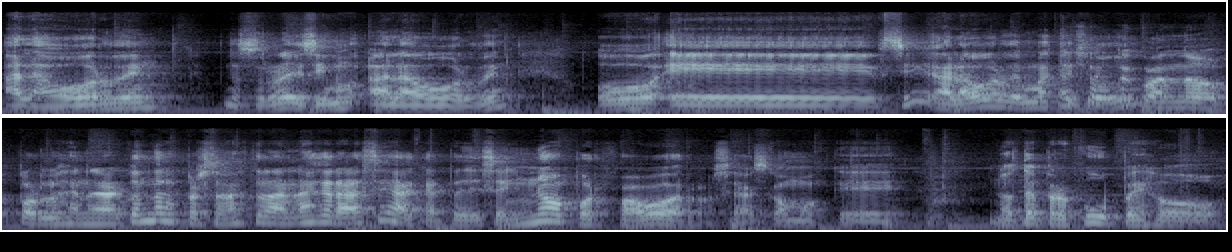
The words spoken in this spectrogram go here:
A la orden, nosotros le decimos a la orden. O, eh, sí, a la orden más que Exacto, todo. cuando, por lo general cuando las personas te dan las gracias, acá te dicen no, por favor, o sea, como que no te preocupes o...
